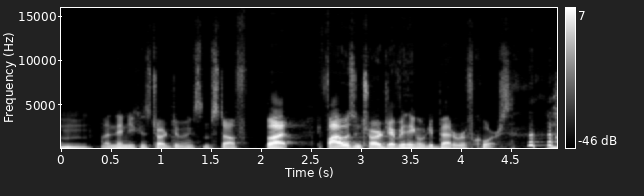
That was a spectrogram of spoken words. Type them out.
Mm. and then you can start doing some stuff. But if I was in charge, everything would be better, of course.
